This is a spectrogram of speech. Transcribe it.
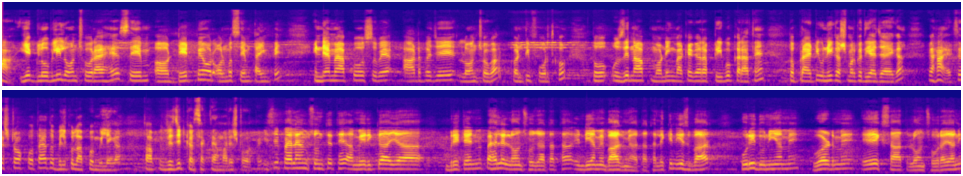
हाँ ये ग्लोबली लॉन्च हो रहा है सेम डेट पे और ऑलमोस्ट सेम टाइम पे। इंडिया में आपको सुबह आठ बजे लॉन्च होगा ट्वेंटी फोर्थ को। तो उस दिन आप मॉर्निंग में आके अगर आप प्री बुक कराते हैं तो प्रायरिटी उन्हीं कस्टमर को दिया जाएगा। अगर हाँ एक्सेस स्टॉक होता है तो बिल्कुल आपको मिलेगा। तो आप विज़िट कर सकते हैं हमारे स्टोर पर इससे पहले हम सुनते थे, अमेरिका या ब्रिटेन में पहले लॉन्च हो जाता था इंडिया में बाद में आता था। लेकिन इस बार पूरी दुनिया में वर्ल्ड में एक साथ लॉन्च हो रहा है। यानी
